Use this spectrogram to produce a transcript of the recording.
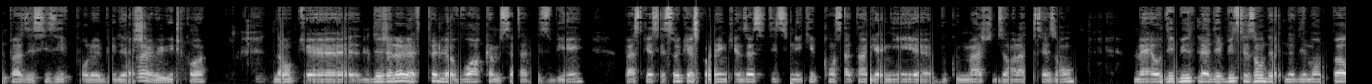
d'une passe décisive pour le but de Charlie, je crois. Donc déjà là, le fait de le voir comme ça, ça fait bien. Parce que c'est sûr que Sporting Kansas City, c'est une équipe qu'on s'attend à gagner beaucoup de matchs durant la saison. Mais au début, le début de saison ne démontre pas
